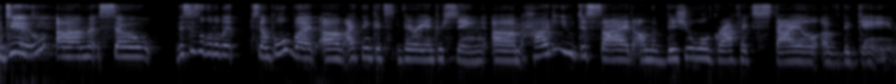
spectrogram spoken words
do. Um, so this is a little bit simple, but um, I think it's very interesting. Um, how do you decide on the visual graphic style of the game?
